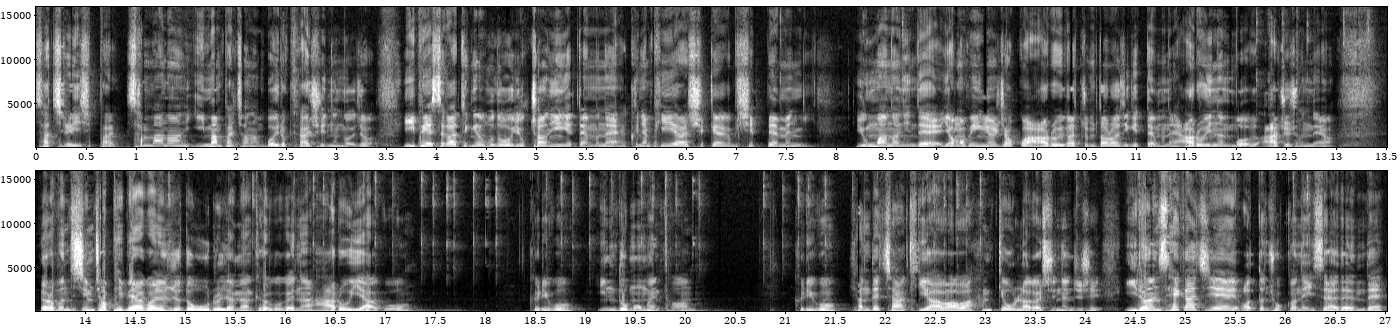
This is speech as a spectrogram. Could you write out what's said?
47에 28, 3만 원, 2만 8천 원 뭐 이렇게 갈 수 있는 거죠. EPS 같은 경우도 6천이기 때문에 그냥 PER 쉽게 하면 10 빼면 6만 원인데 영업이익률 적고 ROE가 좀 떨어지기 때문에 ROE는 뭐 아주 좋네요. 여러분들 지금 저 PBR 관련주도 오르려면 결국에는 ROE하고 그리고 인도 모멘텀 그리고 현대차 기아와와 함께 올라갈 수 있는 주식 이런 세 가지의 어떤 조건에 있어야 되는데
